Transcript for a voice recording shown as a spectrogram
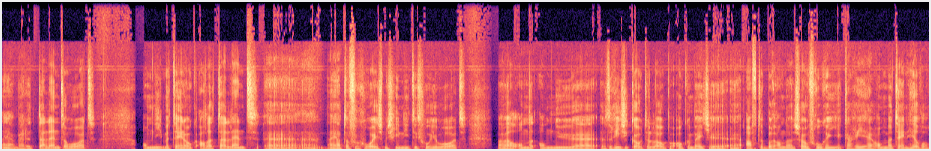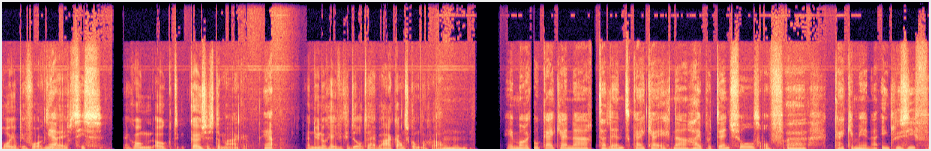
nou ja, bij de talenten hoort om niet meteen ook al dat talent uh, nou ja, te vergooien is misschien niet het goede woord. Maar wel om, om nu uh, het risico te lopen ook een beetje uh, af te branden zo vroeg in je carrière. Om meteen heel veel hooi op je vork te ja, nemen. precies. En gewoon ook keuzes te maken. Ja. En nu nog even geduld te hebben. Haar kans komt nog wel. Hey Mark, hoe kijk jij naar talent? Kijk jij echt naar high potentials? Of kijk je meer naar inclusief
